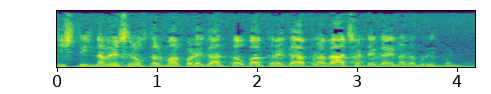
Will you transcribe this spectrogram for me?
چشتی نویں سروں کلمہ پڑے گا، توبہ کرے گا، اپنا راہ چھڈے گا یہاں کا مرید بن گا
